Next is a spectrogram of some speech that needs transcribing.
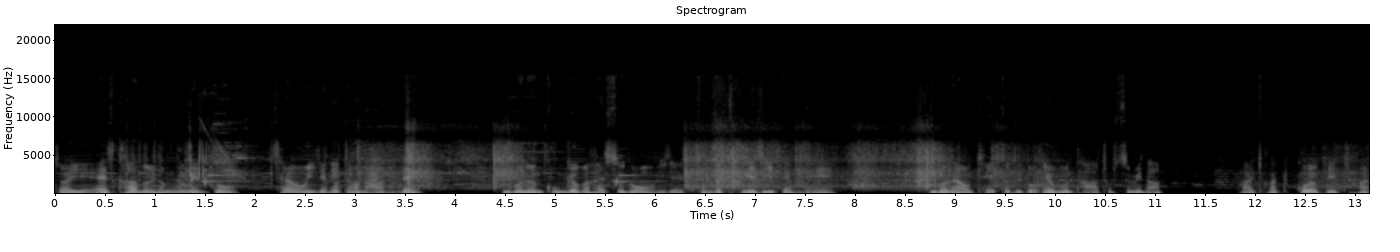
저희 에스카노 형님의 또 새로운 이제 페이터가 나왔는데 이분은 공격을 할수록 이제 점점 강해지기 때문에 이번에 나온 캐릭터들도 대부분 다 좋습니다. 아, 좀 꼬였긴 했지만.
